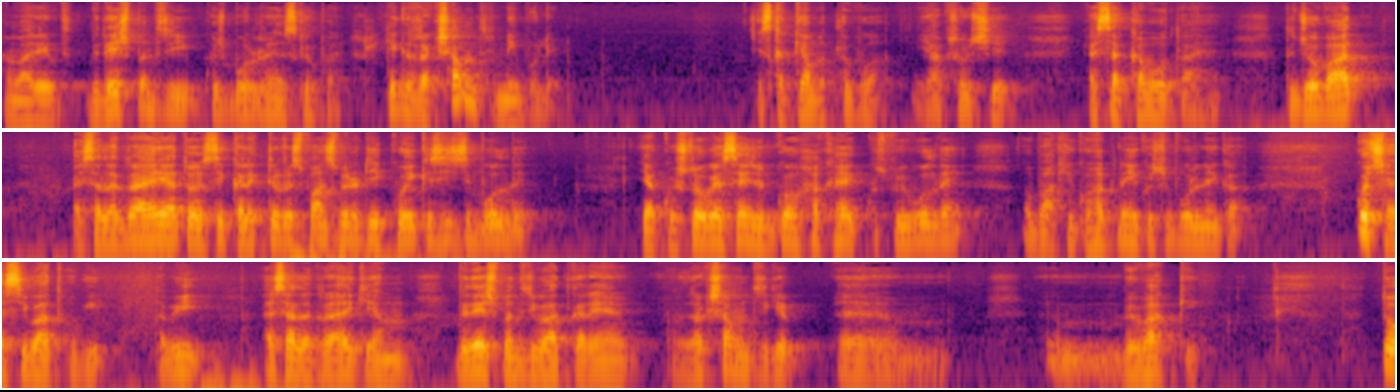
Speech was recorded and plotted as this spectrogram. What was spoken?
हमारे विदेश मंत्री कुछ बोल रहे हैं इसके ऊपर, लेकिन रक्षा मंत्री नहीं बोले। इसका क्या मतलब हुआ? ये आप सोचिए। ऐसा कब होता है? तो जो बात ऐसा लग रहा है या तो ऐसी कलेक्टिव रिस्पॉन्सिबिलिटी कोई किसी से बोल दे, या कुछ लोग ऐसे हैं जिनको हक है कुछ भी बोल दें और बाकी को हक नहीं कुछ भी बोलने का। कुछ ऐसी बात होगी। तभी ऐसा लग रहा है कि हम विदेश मंत्री बात कर रहे हैं, रक्षा मंत्री के विभाग की। तो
